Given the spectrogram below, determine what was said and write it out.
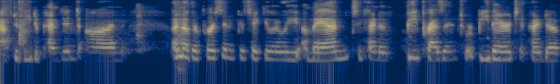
have to be dependent on another person particularly a man to kind of be present or be there to kind of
